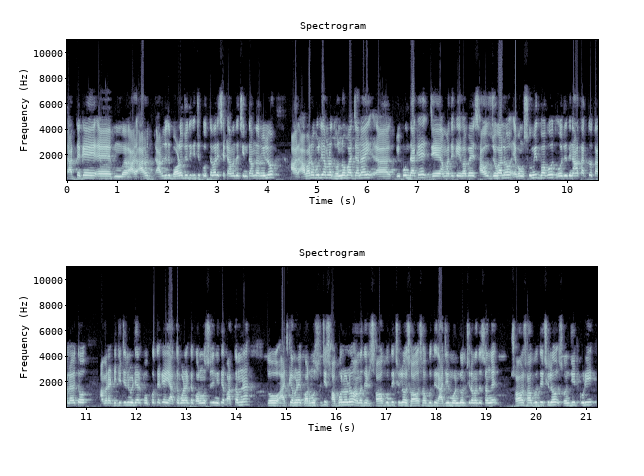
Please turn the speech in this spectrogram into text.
তার থেকে আহ, উম, আর- আরও আরও যদি বড় যদি কিছু করতে পারি সেটা আমাদের চিন্তা ভাবনা রইল। আর আবারও বলি আমরা ধন্যবাদ জানাই বিপুন দাকে যে আমাদেরকে এভাবে সাহস যোগালো এবং সুমিত ভগত ও যদি না থাকতো তাহলে হয়তো আমরা ডিজিটাল মিডিয়ার পক্ষ থেকে এত বড় একটা কর্মসূচি নিতে পারতাম না। তো আজকে আমরা এই কর্মসূচি সফল হলো। আমাদের সভাপতি ছিল সহসভাপতি রাজীব মণ্ডল ছিল আমাদের সঙ্গে। সহসভাপতি ছিল সঞ্জিত কুড়ি।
